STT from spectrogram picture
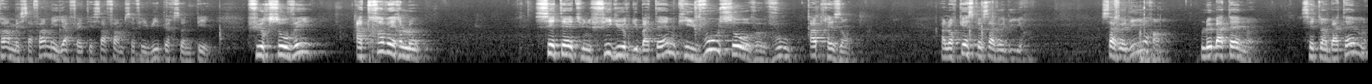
Ham et sa femme et Yafet. Et sa femme, ça fait huit personnes pile, furent sauvés à travers l'eau. C'était une figure du baptême qui vous sauve, vous, à présent. Alors qu'est-ce que ça veut dire? Ça veut dire le baptême c'est un baptême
